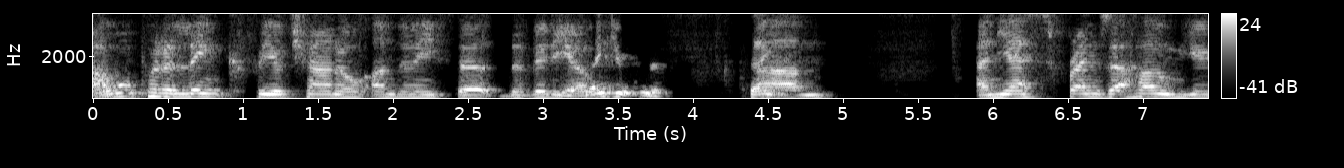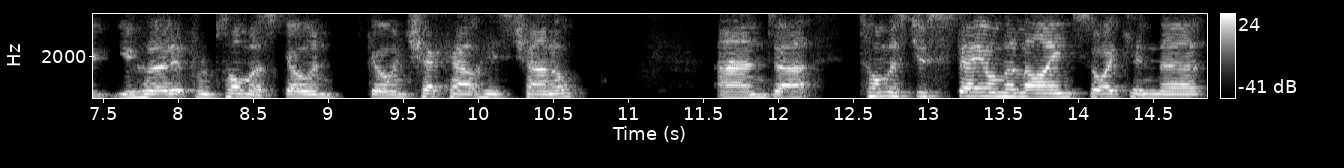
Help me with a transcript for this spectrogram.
I will put a link for your channel underneath the, the video. Thank you. Chris. Thanks. Um, and yes, friends at home, you you heard it from Thomas. Go and go and check out his channel. And uh, Thomas, just stay on the line so I can uh,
